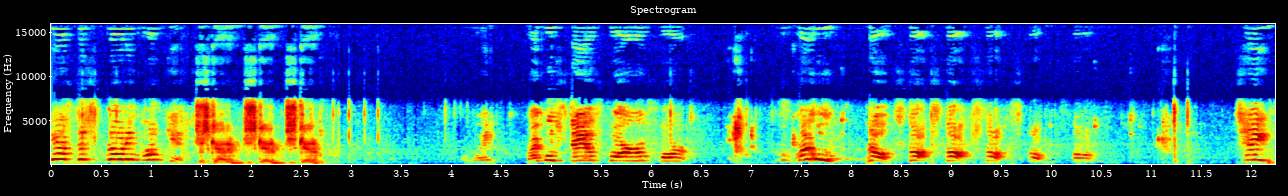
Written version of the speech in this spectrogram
Has the exploding pumpkin. Just get him. Just get him. Just get him. Wait. Michael, stay afar, afar. Michael, no, stop, stop, stop, stop, stop. Take,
